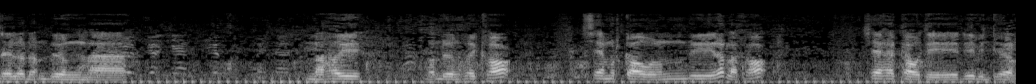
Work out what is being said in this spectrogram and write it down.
Đây là đoạn đường mà mà hơi, đoạn đường hơi khó. Xe một cầu đi rất là khó. Xe hai cầu thì đi bình thường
